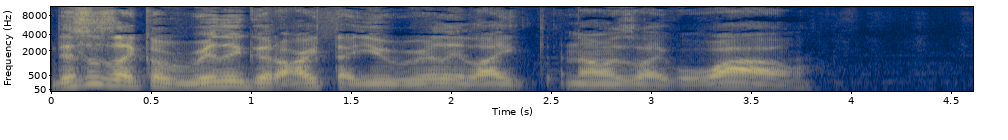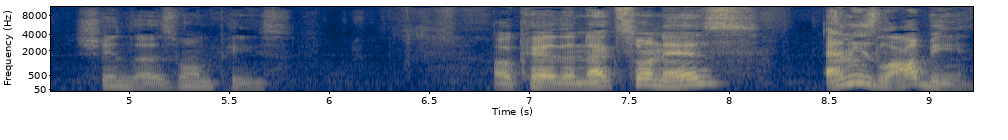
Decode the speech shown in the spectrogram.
This is like a really good arc that you really liked, and I was like, wow, she loves One Piece. Okay, the next one is Enies Lobby.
